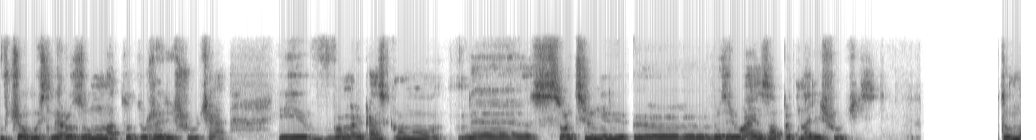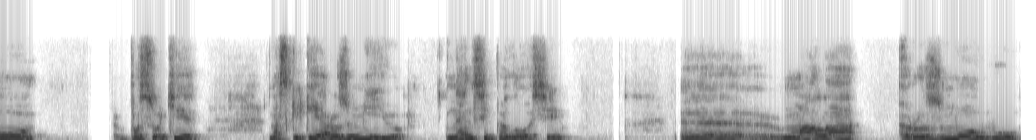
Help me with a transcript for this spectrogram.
в чомусь нерозумна, то дуже рішуча. І в американському е, соціумі е, визріває запит на рішучість. Тому, по суті, наскільки я розумію, Ненсі Пелосі е, мала розмову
